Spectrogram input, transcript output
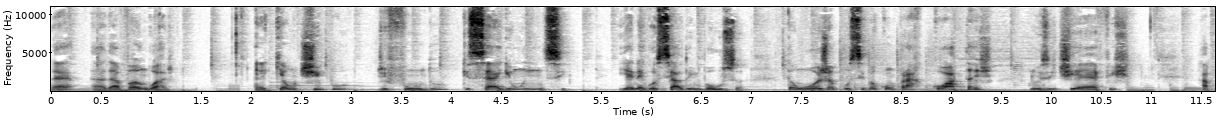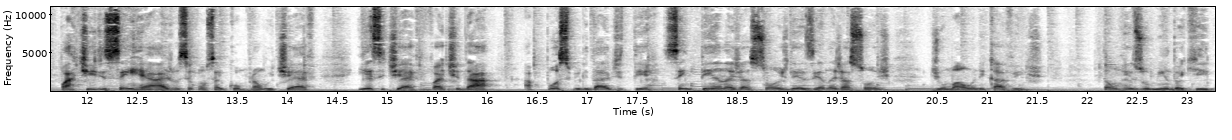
né, é, da Vanguard, é, que é um tipo de fundo que segue um índice e é negociado em bolsa. Então hoje é possível comprar cotas nos ETFs. A partir de 100 reais você consegue comprar um ETF e esse ETF vai te dar a possibilidade de ter centenas de ações, dezenas de ações de uma única vez. Então, resumindo aqui,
